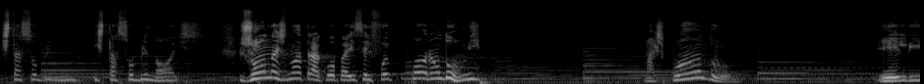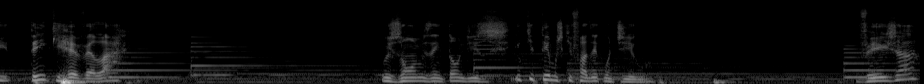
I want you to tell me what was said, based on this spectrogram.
Está sobre mim, está sobre nós. Jonas não atracou para isso, ele foi para o porão dormir. Mas quando ele tem que revelar. Os homens então dizem: E o que temos que fazer contigo? Veja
